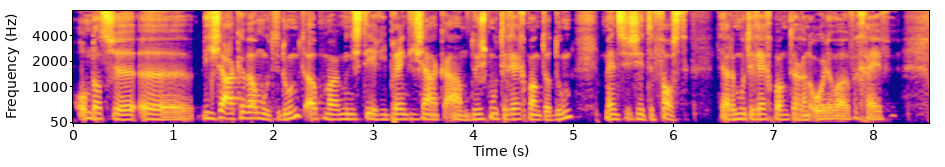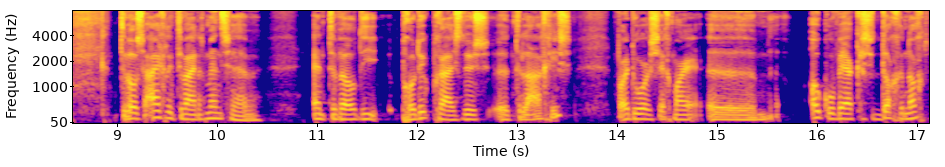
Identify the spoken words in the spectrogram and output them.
omdat ze uh, die zaken wel moeten doen. Het Openbaar Ministerie brengt die zaken aan. Dus moet de rechtbank dat doen. Mensen zitten vast. Ja, dan moet de rechtbank daar een oordeel over geven. Terwijl ze eigenlijk te weinig mensen hebben. En terwijl die productprijs dus uh, te laag is. Waardoor, zeg maar, uh, ook al werken ze dag en nacht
